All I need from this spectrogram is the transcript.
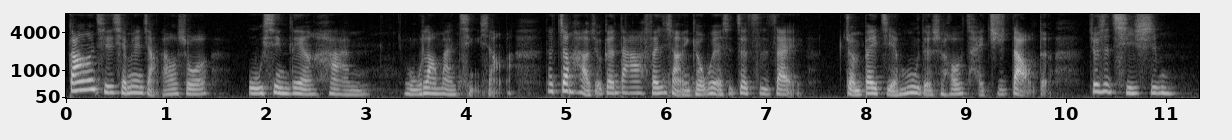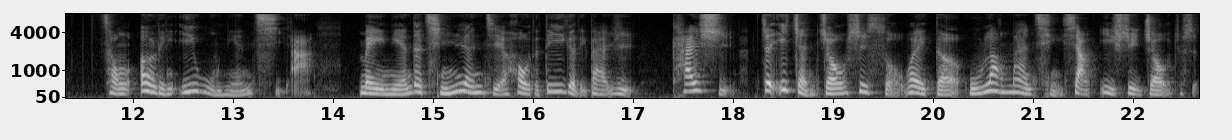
刚刚其实前面讲到说无性恋和无浪漫倾向嘛，那正好就跟大家分享一个，我也是这次在准备节目的时候才知道的，就是其实从二零一五年起啊，每年的情人节后的第一个礼拜日开始。这一整周是所谓的无浪漫倾向意识周，就是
